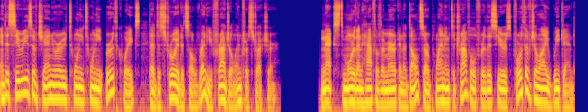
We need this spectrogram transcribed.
and a series of January 2020 earthquakes that destroyed its already fragile infrastructure. Next, more than half of American adults are planning to travel for this year's 4th of July weekend,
